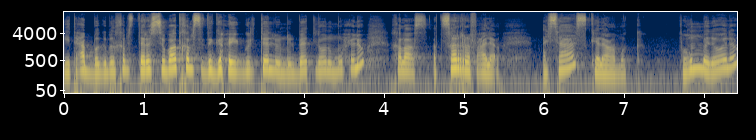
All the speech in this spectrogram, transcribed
يتعبى قبل خمس ترسبات خمس دقائق قلت له إنه البيت لونه مو حلو. خلاص أتصرف على أساس كلامك. فهم دولة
